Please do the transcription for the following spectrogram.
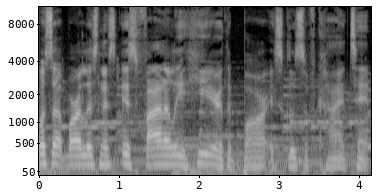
What's up, bar listeners? It's finally here, the bar exclusive content.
